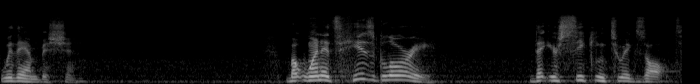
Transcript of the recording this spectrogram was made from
with ambition. But when it's His glory that you're seeking to exalt,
